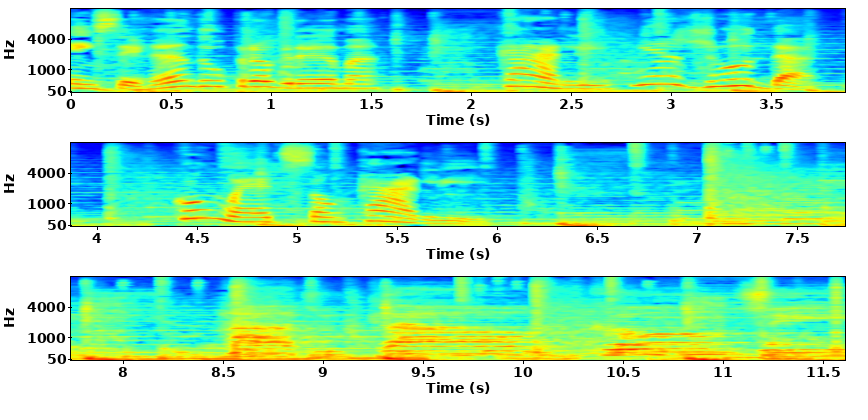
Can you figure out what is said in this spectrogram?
Encerrando o programa, Carly Me Ajuda, com Edson Carli. Rádio Cloud Coaching.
